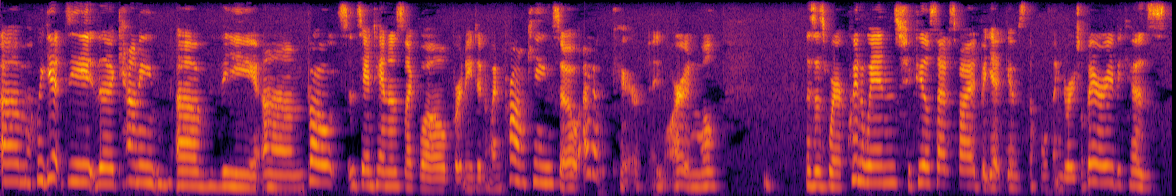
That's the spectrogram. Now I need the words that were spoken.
um, we get the the counting of the um, votes, and Santana's like, "Well, Brittany didn't win prom king, so I don't care anymore." And we'll. This is where Quinn wins. She feels satisfied, but yet gives the whole thing to Rachel Berry because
